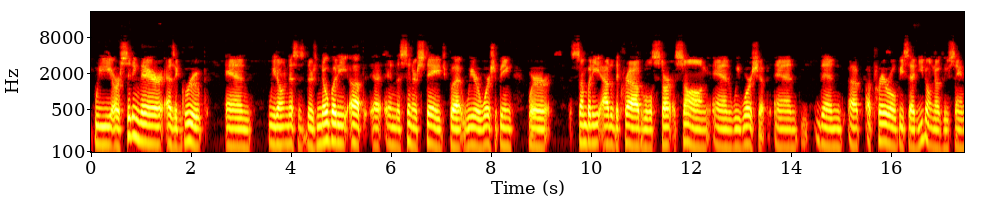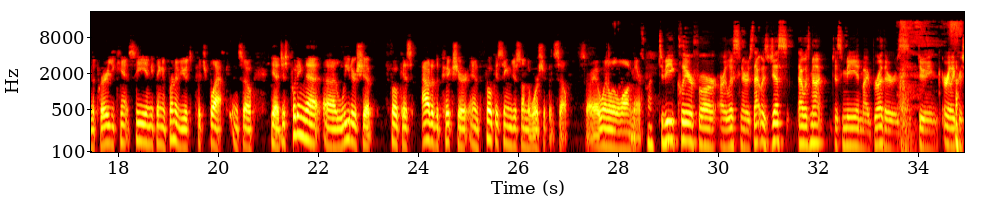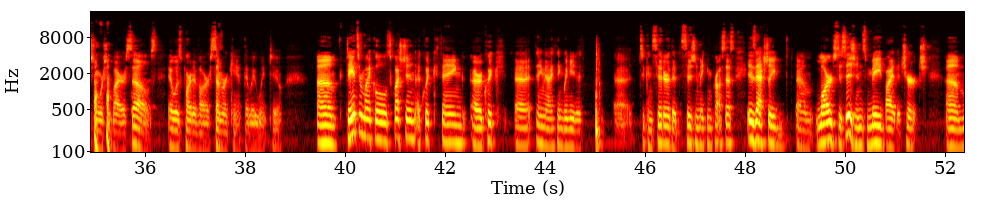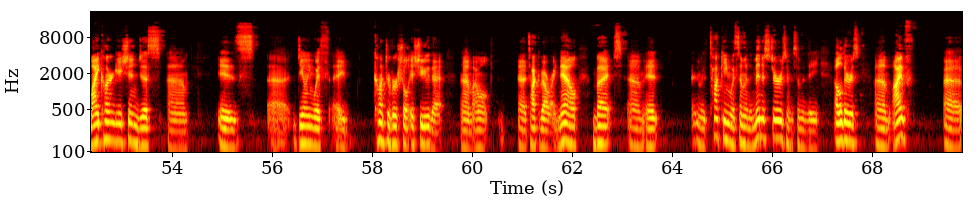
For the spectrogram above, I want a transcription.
we are sitting there as a group and we don't necessarily, there's nobody up uh, in the center stage, but we are worshiping where somebody out of the crowd will start a song and we worship. And then a, a, prayer will be said. You don't know who's saying the prayer. You can't see anything in front of you. It's pitch black. And so yeah just putting that uh, leadership focus out of the picture and focusing just on the worship itself. Sorry i went a little long there. To be clear for our, our listeners that was just that was not just me and my brothers doing early christian worship by ourselves. It was part of our summer camp that we went to. Um, to answer Michael's question, a quick thing or a quick uh, thing that I think we need to uh, to consider the decision making process is actually um, large decisions made by the church. Um, my congregation just um, is uh, dealing with a controversial issue that um, I won't uh, talk about right now, but um, it, with talking with some of the ministers and some of the elders, um, I've uh,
